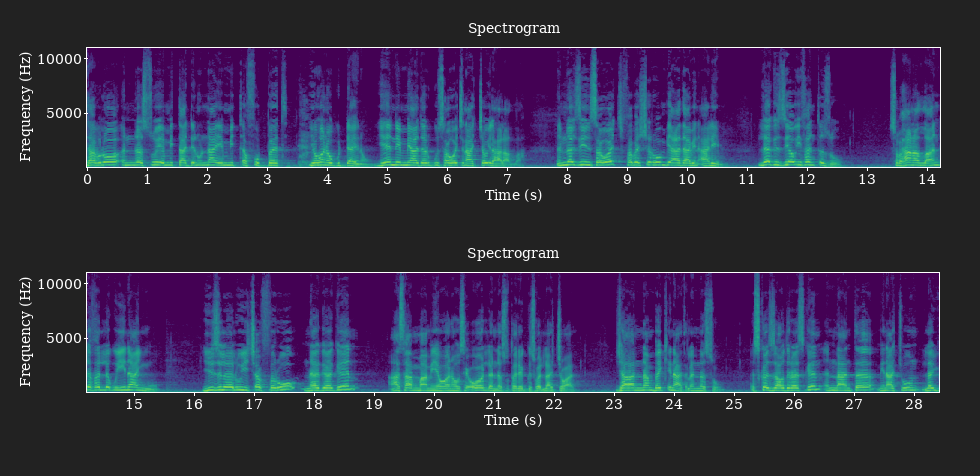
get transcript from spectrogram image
ተብሎ እነሱ የሚታደኑና የሚጠፉበት የሆነው ጉዳይ ነው። ይህን የሚያደርጉ ሰዎች ናቸው ይልሃል አላህ እነዚህን ሰዎች ፈበሽርሁም ቢአዛቢን አሊም ለጊዜው ይፈንጥዙ። ስብናላህ እንደፈለጉ ይናኙ ይዝለሉ ይጨፍሩ ነገ ግን አሳማሚ የሆነው ሲኦል ለእነሱ ተደግሶላቸዋል። ጃሃንም በቂ ናት ለእነሱ። እስከዛው ድረስ ግን እናንተ ሚናችሁን ለዩ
